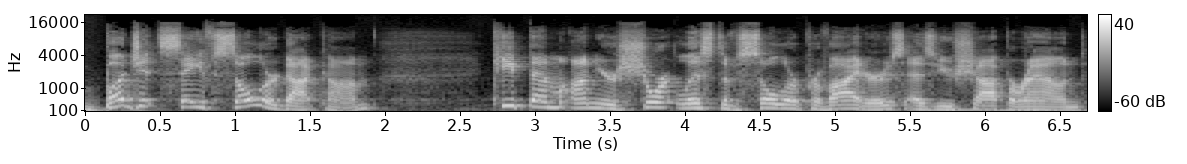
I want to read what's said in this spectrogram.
BudgetSafeSolar.com. Keep them on your short list of solar providers as you shop around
